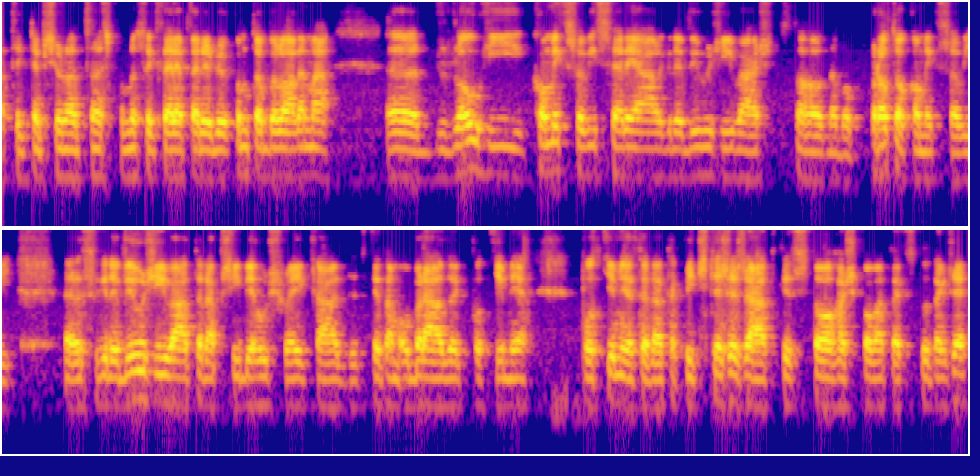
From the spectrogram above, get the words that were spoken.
a teď nepřijdu na to, se, které periodikum to bylo, ale má Eh, dlouhý komiksový seriál, kde využíváš z toho, nebo proto komiksový, eh, kde využívá teda příběhu Švejka, vždycky tam obrázek, pod tím je, pod tím je teda takový čtyři řádky z toho Haškova textu, takže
